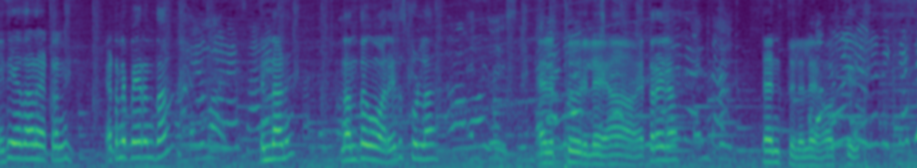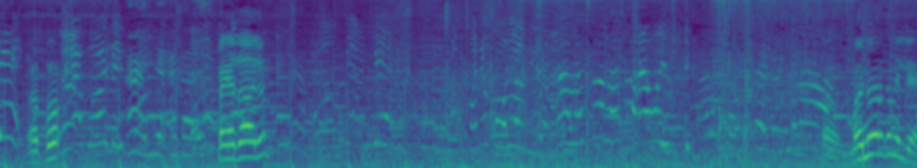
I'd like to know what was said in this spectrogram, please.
ഇത് ഏതാണ് ഏട്ടൻ? ഏട്ടന്റെ പേരെന്താ? എന്താണ്? നന്ദകുമാർ ഏത് സ്കൂളിലാ? എലത്തൂർ അല്ലേ ആ എത്രയിലാ? ടെൻത്തിൽ അല്ലേ ഓക്കെ. അപ്പൊ അപ്പോൾ. അപ്പോൾ ഏതായാലും മനു ഇറങ്ങുന്നില്ലേ.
